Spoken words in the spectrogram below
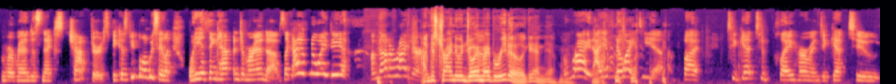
Miranda's next chapters because people always say, like, what do you think happened to Miranda? I was like, I have no idea. I'm not a writer. I'm just trying to enjoy my burrito again. Yeah. Right. I have no idea. But to get to play her and to get to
